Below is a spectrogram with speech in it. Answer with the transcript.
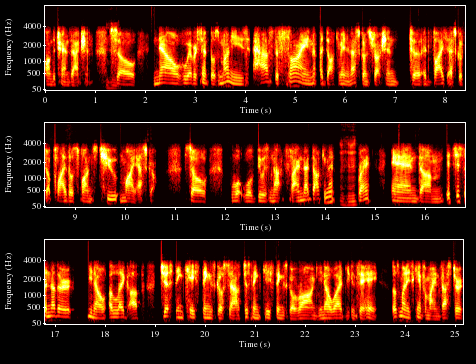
on the transaction. So now whoever sent those monies has to sign a document in escrow instruction to advise escrow to apply those funds to my escrow. So what we'll do is not sign that document, right? And um, it's just another, you know, a leg up just in case things go south, just in case things go wrong. You know what? You can say, hey, those monies came from my investor.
